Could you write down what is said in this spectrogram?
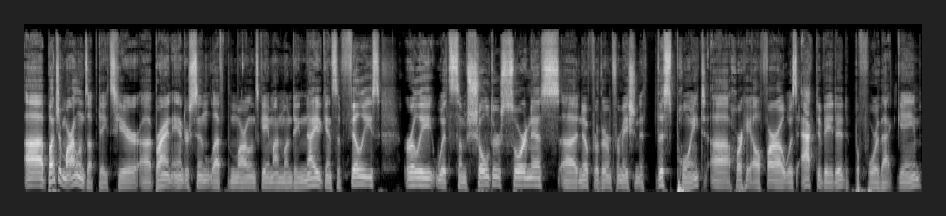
A uh, bunch of Marlins updates here. Uh, Brian Anderson left the Marlins game on Monday night against the Phillies early with some shoulder soreness. Uh, no further information at this point. Uh, Jorge Alfaro was activated before that game.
